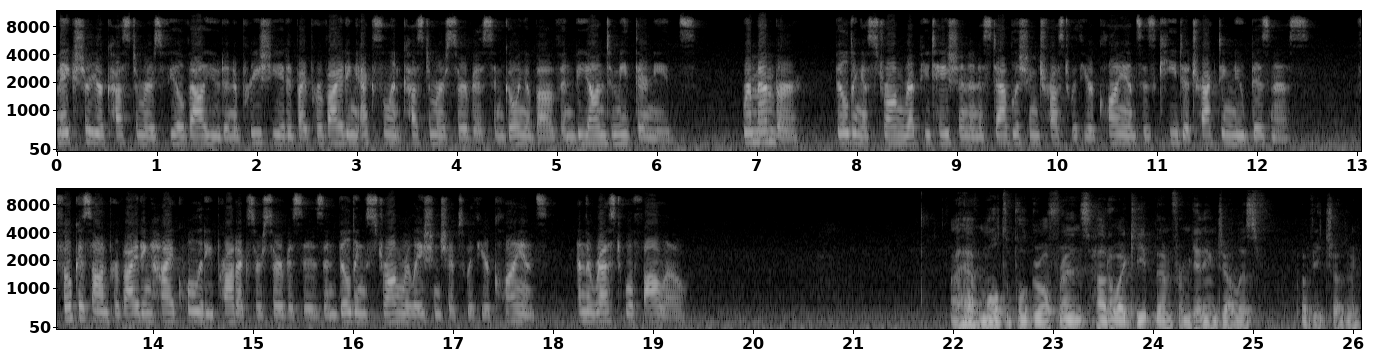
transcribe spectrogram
Make sure your customers feel valued and appreciated by providing excellent customer service and going above and beyond to meet their needs. Remember, building a strong reputation and establishing trust with your clients is key to attracting new business. Focus on providing high quality products or services and building strong relationships with your clients, and the rest will follow. I have multiple girlfriends. How do I keep them from getting jealous of each other?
